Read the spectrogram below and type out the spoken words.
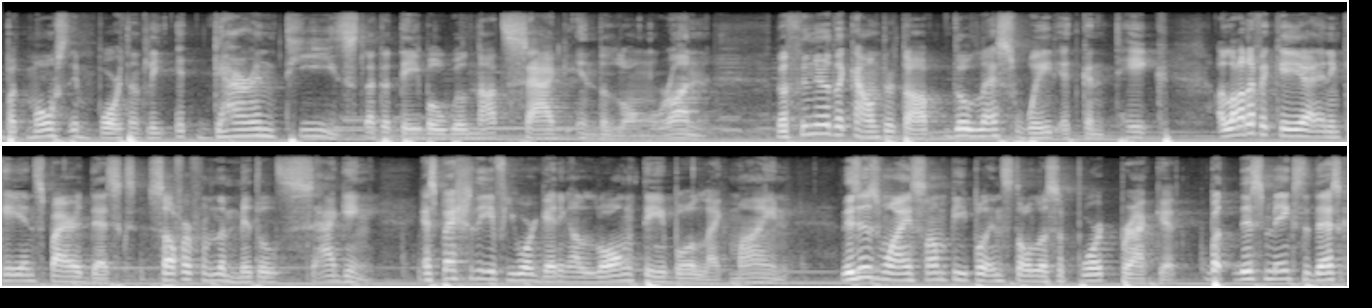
but most importantly, it guarantees that the table will not sag in the long run. The thinner the countertop, the less weight it can take. A lot of IKEA and IKEA-inspired desks suffer from the middle sagging, especially if you are getting a long table like mine. This is why some people install a support bracket, but this makes the desk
